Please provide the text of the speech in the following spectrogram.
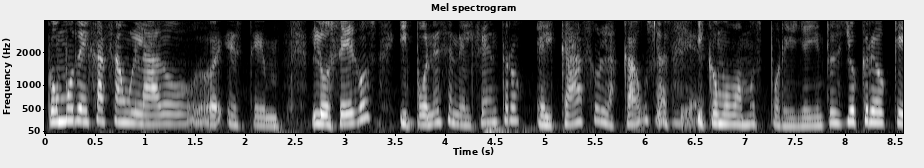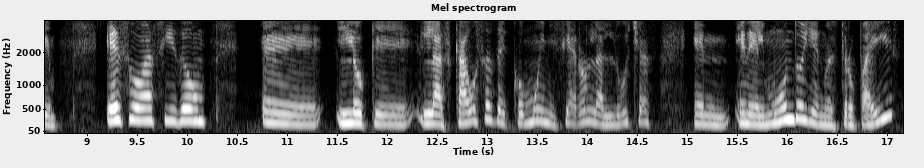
¿cómo dejas a un lado este los egos y pones en el centro el caso, la causa y cómo vamos por ella? Y entonces yo creo que eso ha sido eh, lo que las causas de cómo iniciaron las luchas en, en el mundo y en nuestro país,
